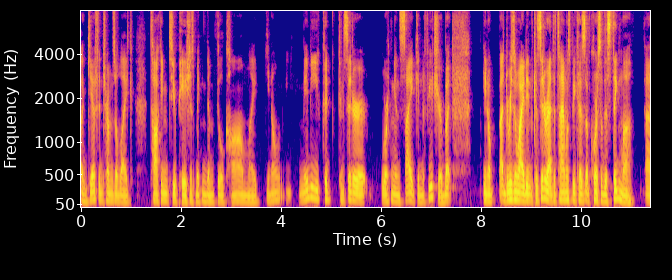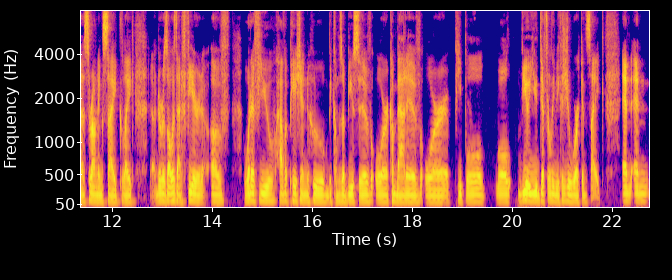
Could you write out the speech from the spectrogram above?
a gift in terms of like talking to patients, making them feel calm. Like, you know, maybe you could consider working in psych in the future. But you know uh, the reason why i didn't consider it at the time was because of course of the stigma uh, surrounding psych like uh, there was always that fear of what if you have a patient who becomes abusive or combative or people will view you differently because you work in psych and and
